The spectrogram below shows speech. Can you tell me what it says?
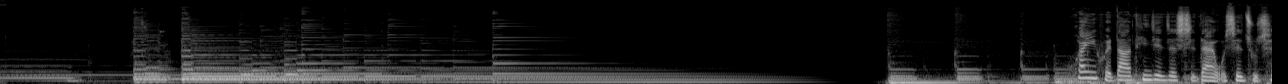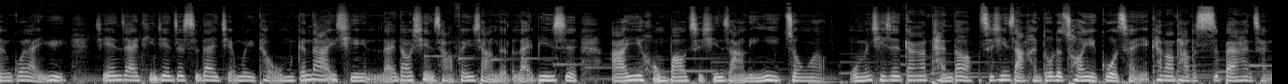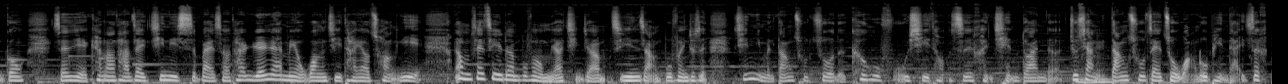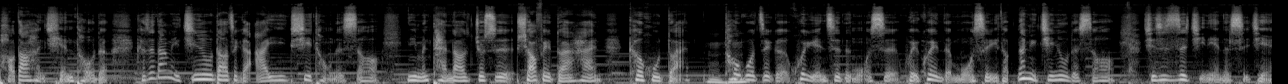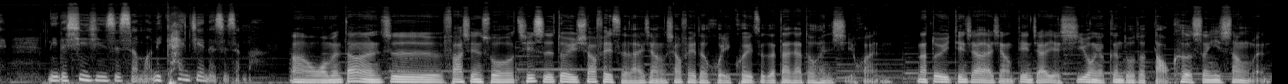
回到《听见这时代》，我是主持人郭兰玉。今天在《听见这时代》节目里头，我们跟大家一起来到现场分享的来宾是 RE 红包执行长林义中啊。我们其实刚刚谈到执行长很多的创业过程，也看到他的失败和成功，甚至也看到他在经历失败的时候，他仍然没有忘记他要创业。那我们在这一段部分，我们要请教执行长部分，就是其实你们当初做的客户服务系统是很前端的，就像你当初在做网络平台是跑到很前头的。可是当你进入到这个系统的时候，你们谈到就是消费端和客户端，透过这个会员制的模式、回馈的模式里头，那你进入的时候，其实是这几年的时间。你的信心是什么？你看见的是什么？啊，我们当然是发现说，其实对于消费者来讲，消费的回馈这个大家都很喜欢。那对于店家来讲，店家也希望有更多的导客生意上门。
